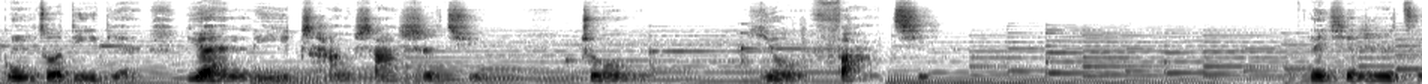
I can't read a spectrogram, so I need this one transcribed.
工作地点远离长沙市区，终又放弃。那些日子，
